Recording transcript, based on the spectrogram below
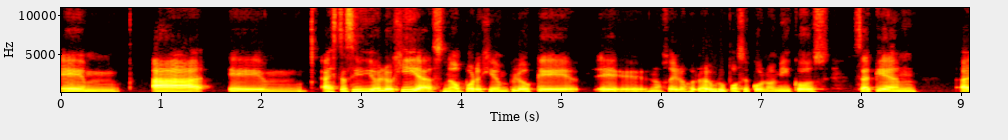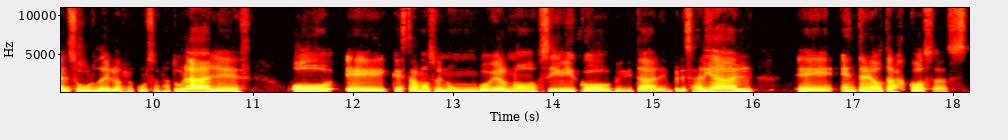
em, a Em, a estas ideologías, ¿no? Por ejemplo, que, eh, no sé, los grupos económicos saquean al sur de los recursos naturales o que estamos en un gobierno cívico, militar, empresarial, entre otras cosas.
